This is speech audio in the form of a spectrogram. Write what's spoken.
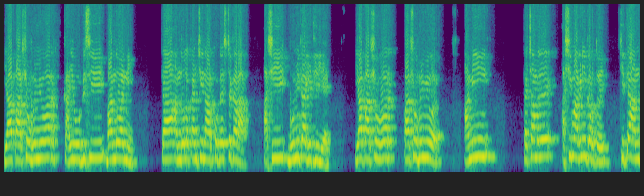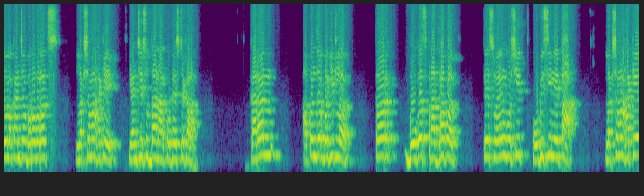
या पार्श्वभूमीवर काही ओबीसी बांधवांनी त्या आंदोलकांची नार्को टेस्ट करा अशी भूमिका घेतलेली आहे. या पार्श्वभूमीवर पार्श्वभूमीवर आम्ही त्याच्यामध्ये अशी मागणी करतोय की त्या आंदोलकांच्या बरोबरच लक्ष्मण हाके यांची सुद्धा नार्को टेस्ट करा. कारण आपण जर बघितलं तर बोगस प्राध्यापक ते स्वयंघोषित ओबीसी नेता लक्ष्मण हाके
